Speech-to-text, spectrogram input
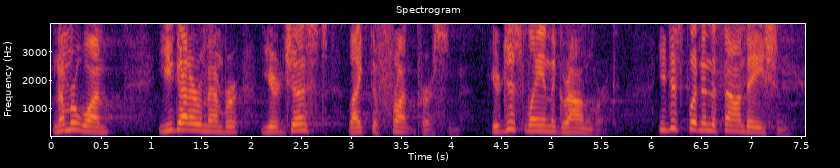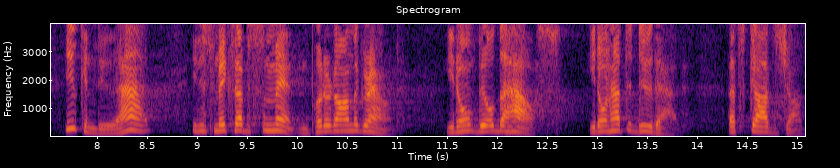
Number one, you got to remember you're just like the front person, you're just laying the groundwork, you're just putting in the foundation. You can do that. You just mix up cement and put it on the ground. You don't build the house. You don't have to do that. That's God's job.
